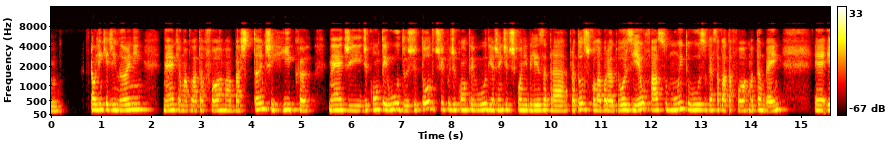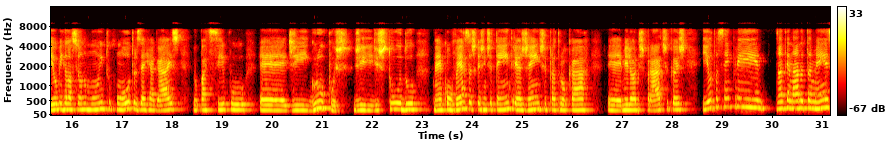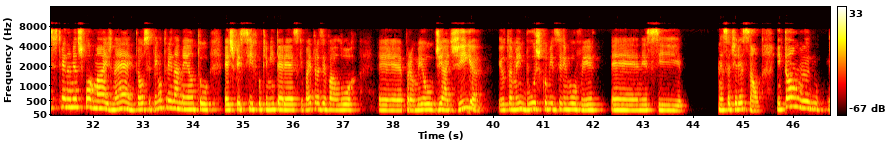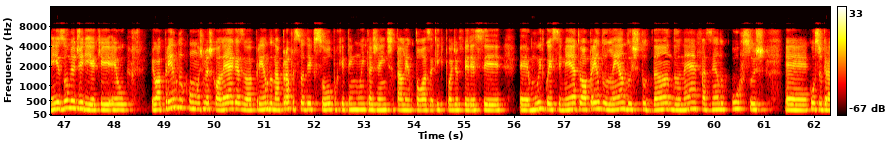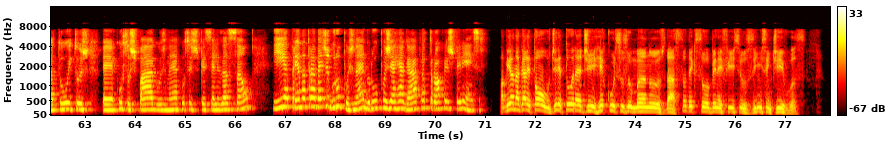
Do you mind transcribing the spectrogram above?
ao LinkedIn Learning, né, que é uma plataforma bastante rica né, de, de conteúdos, de todo tipo de conteúdo, e a gente disponibiliza para todos os colaboradores, e eu faço muito uso dessa plataforma também. É, eu me relaciono muito com outros RHs, eu participo é, de grupos de, de estudo, né, conversas que a gente tem entre a gente para trocar é, melhores práticas. E eu estou sempre antenada também a esses treinamentos formais, né? Então, se tem um treinamento é, específico que me interessa, que vai trazer valor é, para o meu dia a dia, eu também busco me desenvolver é, nesse nessa direção. Então, em resumo, eu diria que eu eu aprendo com os meus colegas, eu aprendo na própria Sodexo, porque tem muita gente talentosa aqui que pode oferecer é, muito conhecimento. Eu aprendo lendo, estudando, né, fazendo cursos, é, cursos gratuitos, é, cursos pagos, né, cursos de especialização, e aprendo através de grupos, né, grupos de RH para troca de experiências. Fabiana Galetol, diretora de Recursos Humanos da Sodexo Benefícios e Incentivos.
